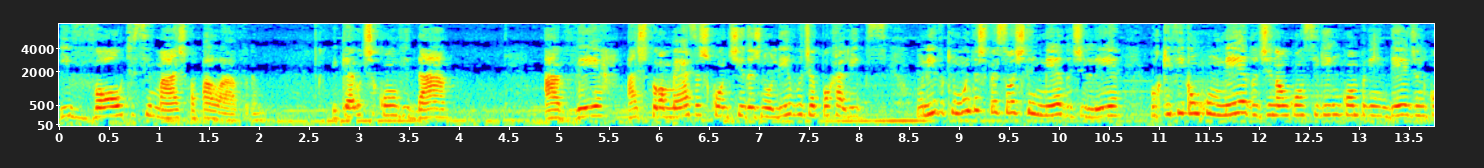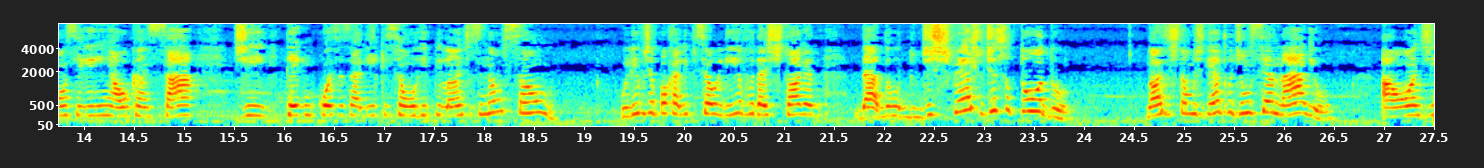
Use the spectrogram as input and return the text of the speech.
e volte-se mais para a palavra. E quero te convidar a ver as promessas contidas no livro de Apocalipse, um livro que muitas pessoas têm medo de ler, porque ficam com medo de não conseguirem compreender, de não conseguirem alcançar, de terem coisas ali que são horripilantes, e não são. O livro de Apocalipse é o livro da história, da, do, do desfecho disso tudo. Nós estamos dentro de um cenário aonde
